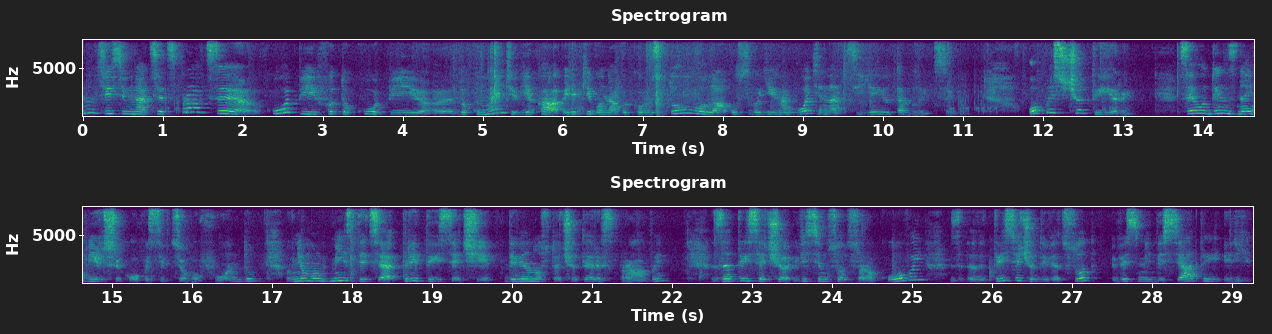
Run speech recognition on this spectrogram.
Ну, ці 17 справ це копії, фотокопії е, документів, яка, які вона використовувала у своїй роботі над цією таблицею. Опис 4. Це один з найбільших описів цього фонду. В ньому вміститься 3094 справи за 1840 з- е, 1980 рік.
